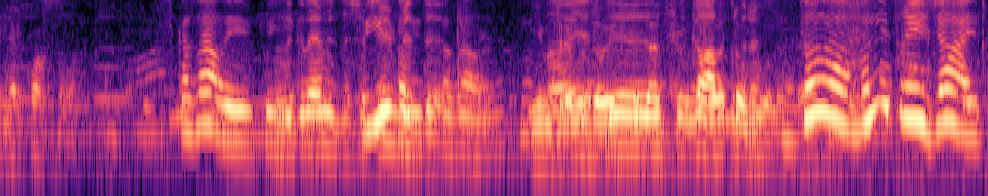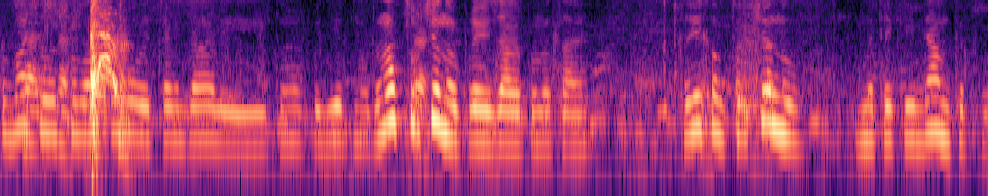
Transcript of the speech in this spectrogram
біля Косова. Сказали і поїхали. академії це ще Поїхали і півбіди. сказали. їм А якщо з кафедри? Так, вони приїжджають, побачили, що вартово і так далі, і тому подібне. До нас Турчинов приїжджав, пам'ятаю. Приїхав Турчинов, ми такі йдемо, типу,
